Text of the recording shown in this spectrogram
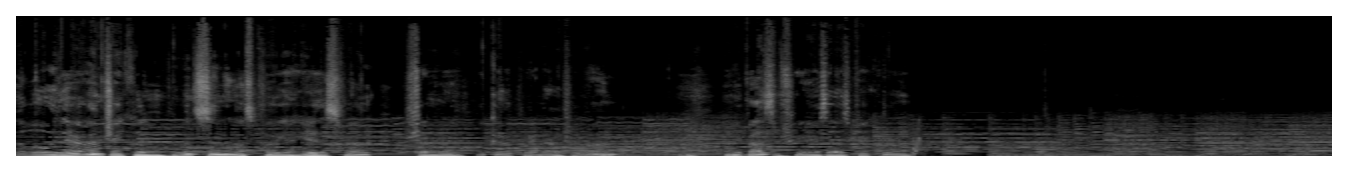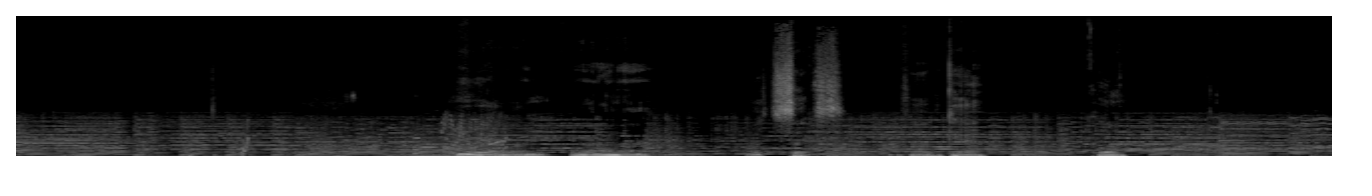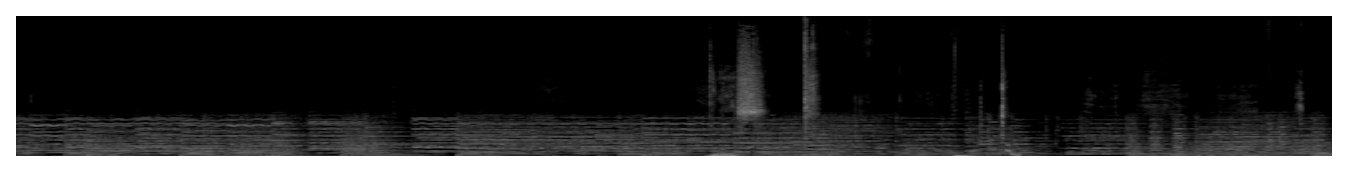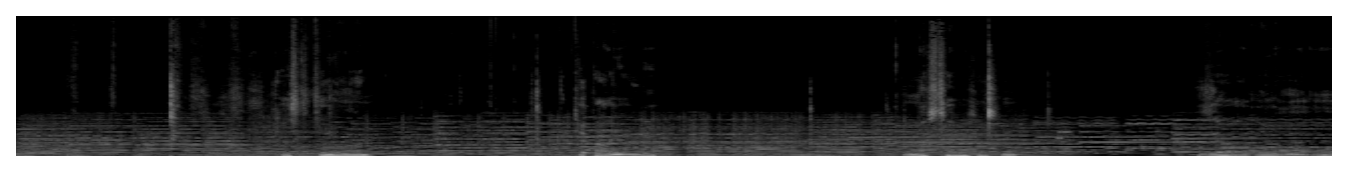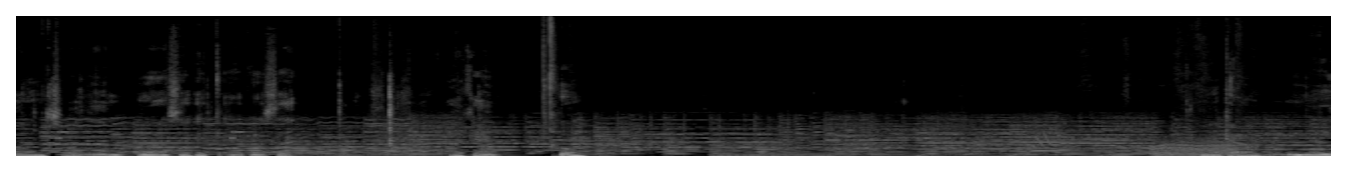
Hello there, I'm Jacob. Once in the last part, I hear this route. Shut me. Look it up right now if you want. And we bought some trainers, that was pretty cool. Here we are, we're we're on uh, what, six, five, okay. Cool.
